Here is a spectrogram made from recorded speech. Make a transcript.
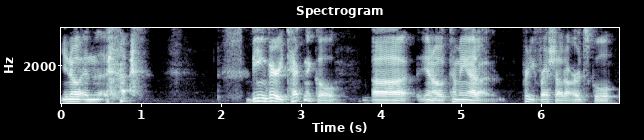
you know, and being very technical, uh, you know, coming out of, pretty fresh out of art school,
